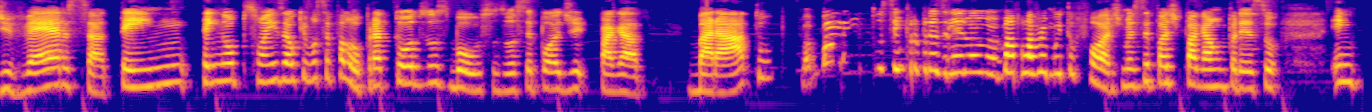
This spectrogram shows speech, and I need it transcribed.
diversa, tem, tem opções, é o que você falou, para todos os bolsos. Você pode pagar barato, barato assim, pro brasileiro é uma palavra muito forte, mas você pode pagar um preço em,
